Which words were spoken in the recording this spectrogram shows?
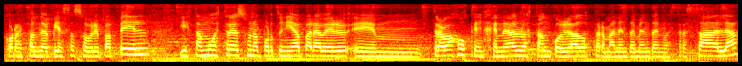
corresponde a piezas sobre papel y esta muestra es una oportunidad para ver em, trabajos que en general no están colgados permanentemente en nuestra sala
